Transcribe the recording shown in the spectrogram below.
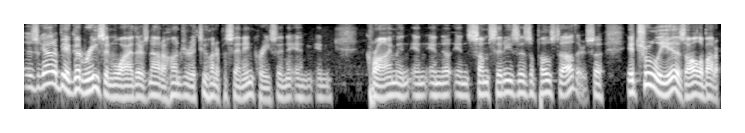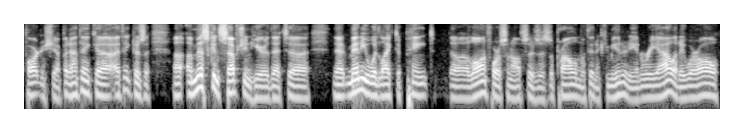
there's got to be a good reason why there's not a hundred or two hundred percent increase in in, in crime in, in in in some cities as opposed to others. So it truly is all about a partnership, and I think uh, I think there's a, a misconception here that uh, that many would like to paint the law enforcement officers is a problem within a community. In reality, we're all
